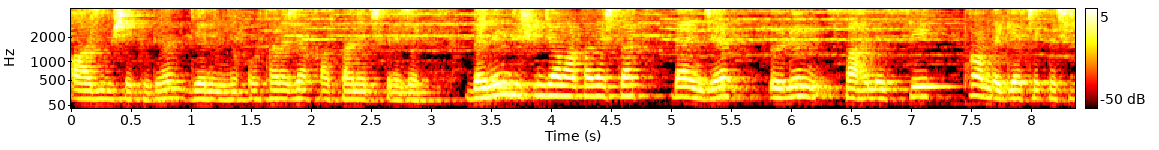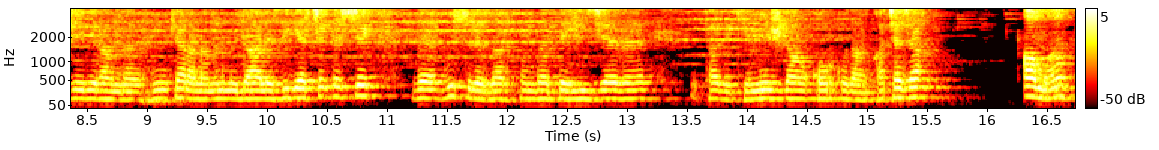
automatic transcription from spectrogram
acil bir şekilde gelinini kurtaracak, hastaneye yetiştirecek. Benim düşüncem arkadaşlar bence ölüm sahnesi tam da gerçekleşeceği bir anda Hünkar Hanım'ın müdahalesi gerçekleşecek ve bu süre zarfında Behice ve tabii ki Müjgan korkudan kaçacak. Ama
